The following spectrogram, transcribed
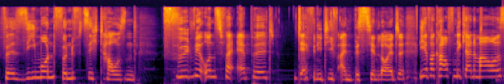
für 57.000 Fühlen wir uns veräppelt? Definitiv ein bisschen, Leute. Wir verkaufen die kleine Maus.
